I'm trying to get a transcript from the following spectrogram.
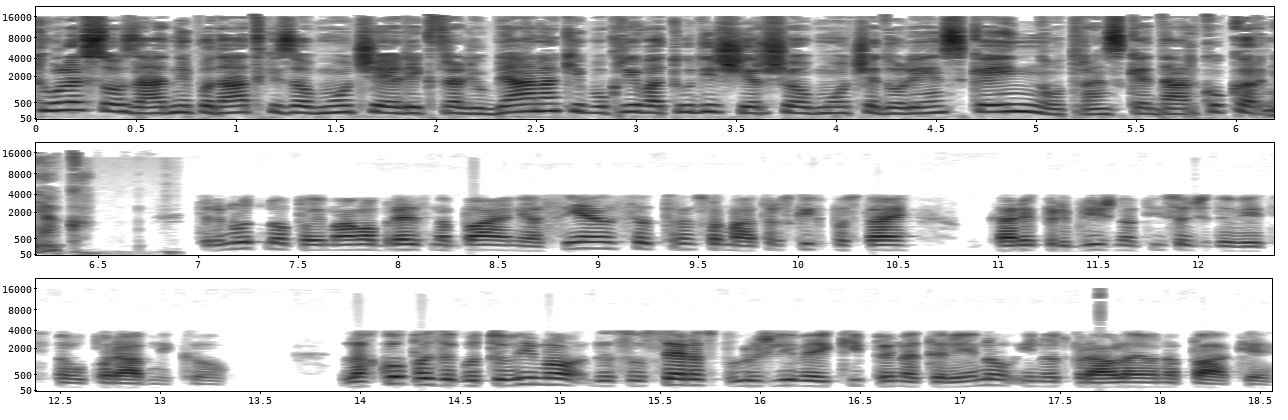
Tole so zadnji podatki za območje Elektra Ljubljana, ki pokriva tudi širše območje Dolenske in Notranske Darko Krnjak. Trenutno pa imamo brez napajanja 70 transformatorskih postaj, kar je približno 1900 uporabnikov. Lahko pa zagotovimo, da so vse razpoložljive ekipe na terenu in odpravljajo napake.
